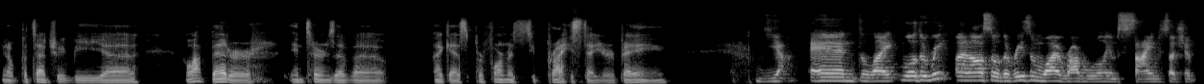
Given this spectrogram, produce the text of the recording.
you know, potentially be uh, a lot better in terms of, uh, I guess, performance to price that you're paying. Yeah, and like, well, the re and also the reason why Robert Williams signed such a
